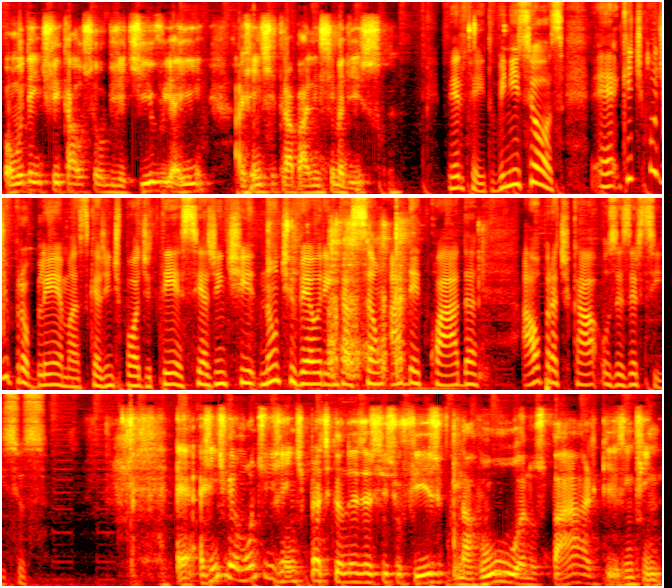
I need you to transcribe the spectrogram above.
vamos identificar o seu objetivo e aí a gente trabalha em cima disso. Perfeito. Vinícius, é, que tipo de problemas que a gente pode ter se a gente não tiver orientação adequada ao praticar os exercícios? É, a gente vê um monte de gente praticando exercício físico na rua, nos parques, enfim.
